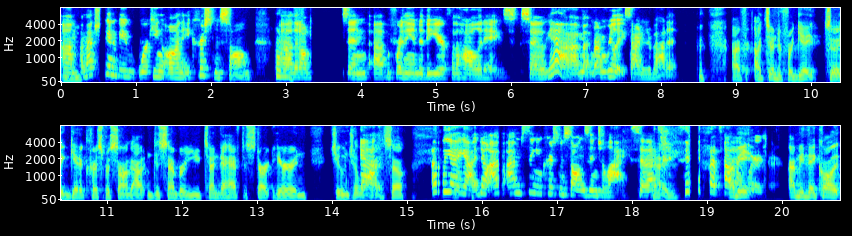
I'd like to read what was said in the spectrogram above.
Um, mm-hmm. I'm actually going to be working on a Christmas song okay. uh, that I'll be in uh, before the end of the year for the holidays. So yeah, I'm, I'm really excited about it. I, I tend to forget to get a Christmas song out in December. You tend to have to start here in June, July. Yeah. So, oh yeah, yeah. No, I'm I'm singing Christmas songs in July. So that's nice. that's how I that mean, works. I mean, they call it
